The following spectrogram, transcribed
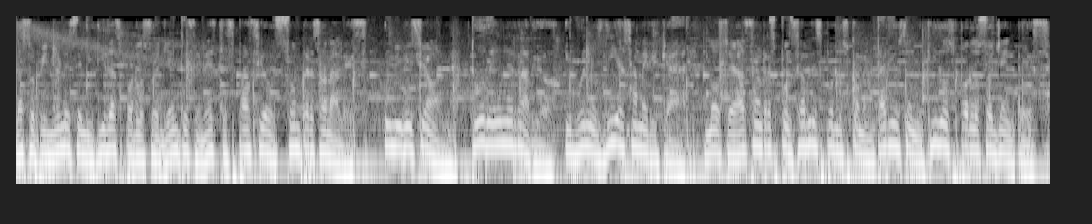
Las opiniones emitidas por los oyentes en este espacio son personales. Univisión, TUDN Radio y Buenos Días América no se hacen responsables por los comentarios emitidos por los oyentes.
